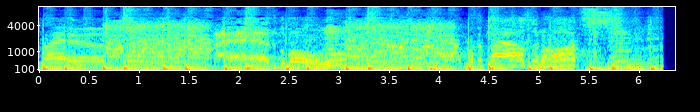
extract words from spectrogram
bad.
